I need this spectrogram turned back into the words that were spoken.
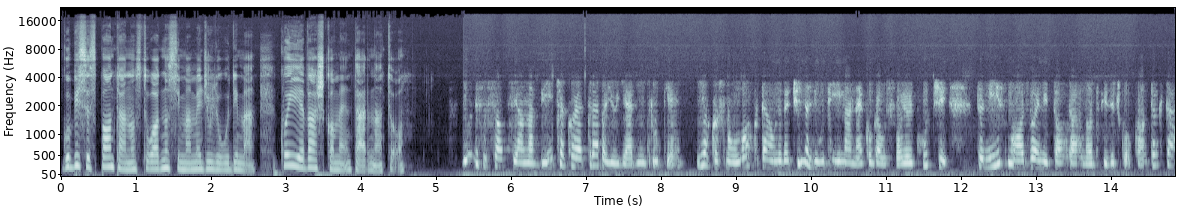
gubi se spontanost u odnosima među ljudima. Koji je vaš komentar na to? Ljudi su socijalna bića koja trebaju jedni druge. Iako smo u lockdownu, većina ljudi ima nekoga u svojoj kući, to nismo odvojeni totalno od fizičkog kontakta.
